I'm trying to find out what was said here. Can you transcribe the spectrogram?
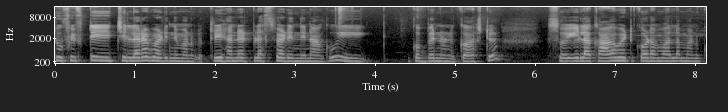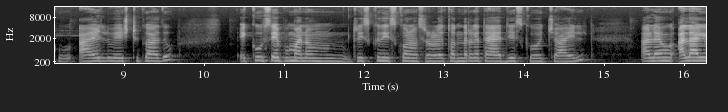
టూ ఫిఫ్టీ చిల్లర పడింది మనకు త్రీ హండ్రెడ్ ప్లస్ పడింది నాకు ఈ కొబ్బరి నూనె కాస్ట్. సో ఇలా కాగబెట్టుకోవడం వల్ల మనకు ఆయిల్ వేస్ట్ కాదు. ఎక్కువసేపు మనం రిస్క్ తీసుకొని అవసరం లేదు. తొందరగా తయారు చేసుకోవచ్చు ఆయిల్. అలా అలాగే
